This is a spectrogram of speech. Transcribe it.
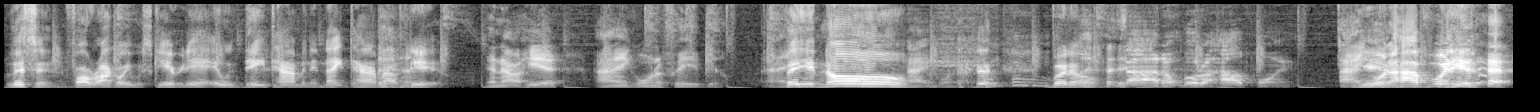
Listen, Far Rockaway was scary. It, it was daytime and the nighttime out there. And out here, I ain't going to Fayetteville. I ain't Fay- going no. I ain't going. but um, Nah, don't go to High Point. I ain't Yeah. going to High Point either.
